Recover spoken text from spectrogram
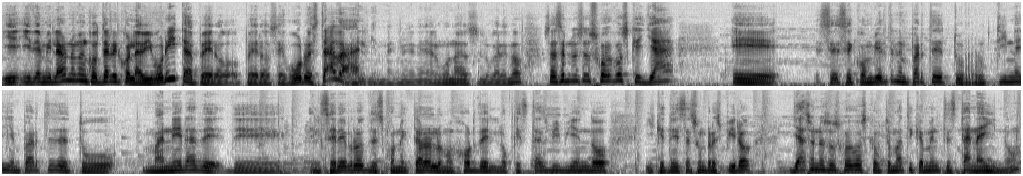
y, y de mi lado no me encontré con la viborita, pero, pero seguro estaba alguien en, en algunos lugares, ¿no? O sea, son esos juegos que ya eh, se, se convierten en parte de tu rutina y en parte de tu manera de, de el cerebro desconectar a lo mejor de lo que estás viviendo y que necesitas un respiro, ya son esos juegos que automáticamente están ahí, ¿no?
